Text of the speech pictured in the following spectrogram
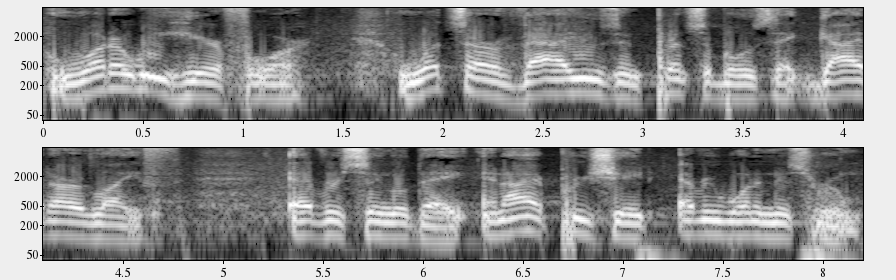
What are we here for? What's our values and principles that guide our life every single day? And I appreciate everyone in this room.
